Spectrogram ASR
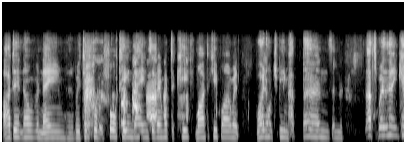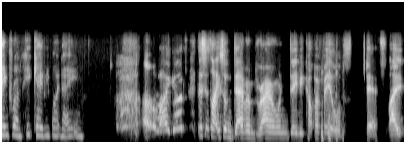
I didn't know the name. We took up with 14 names and then went to Keith mine to Keith mine. went, why don't you be Matt Burns? And that's where the name came from. He gave me my name. Oh my god, this is like some Derren Brown, Davy Copperfield shit. Like,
